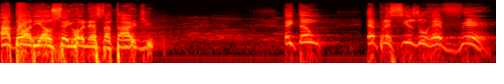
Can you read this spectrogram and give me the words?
adore ao Senhor nesta tarde. Então, é preciso rever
